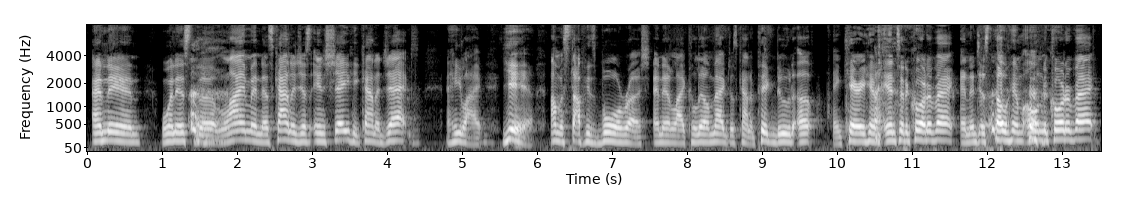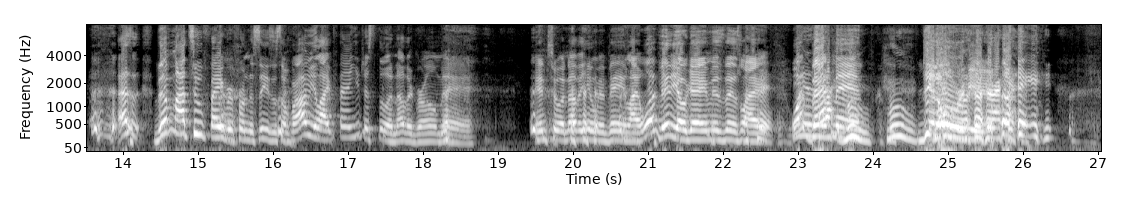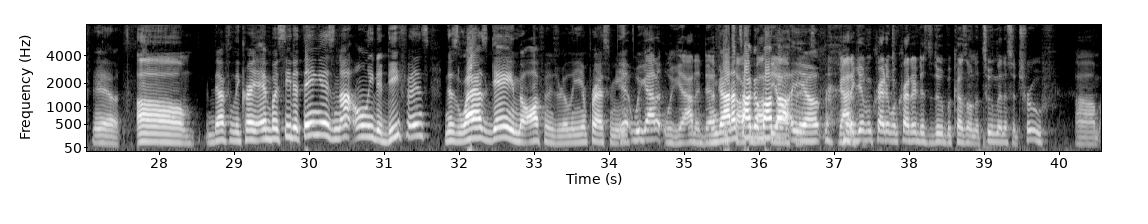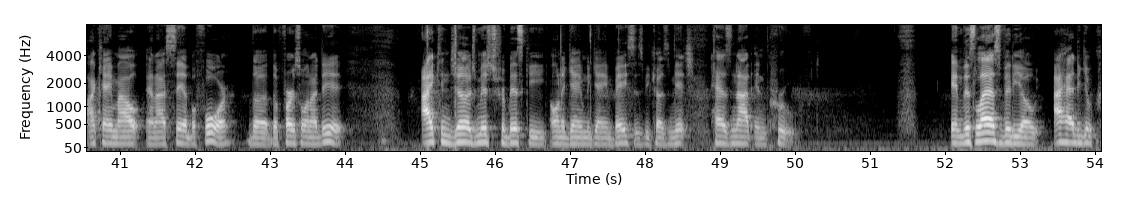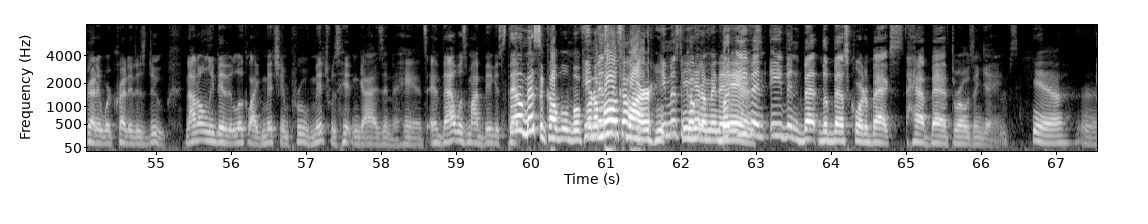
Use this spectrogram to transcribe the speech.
And then when it's the lineman that's kind of just in shape, he kind of jacked, and he like, yeah, I'm gonna stop his bull rush, and then like Khalil Mack just kind of pick dude up. And carry him into the quarterback, and then just throw him on the quarterback. That's them my two favorite from the season so far. I'll be like, man, you just threw another grown man into another human being. Like, what video game is this? Like, what be like, Batman? move, move, Get move. over here. Yeah. um, Definitely crazy. And but see, the thing is, not only the defense. This last game, the offense really impressed me. yeah, we got to we got to definitely gotta talk, talk about, about the the- offense. yep. got to give them credit when credit is due because on the two minutes of truth, um, I came out and I said before the the first one I did. I can judge Mitch Trubisky on a game to game basis because Mitch has not improved. In this last video, I had to give credit where credit is due. Not only did it look like Mitch improved, Mitch was hitting guys in the hands, and that was my biggest. Still pet- missed a couple, but He for the most part, he missed a couple. he hit them in the but hands. even even bet the best quarterbacks have bad throws in games. Yeah, yeah.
